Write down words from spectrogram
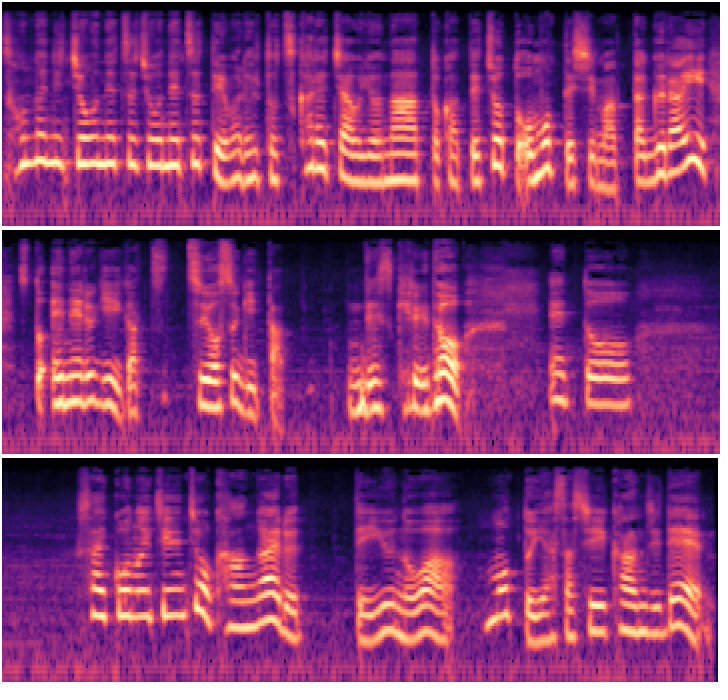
そんなに情熱情熱って言われると疲れちゃうよなとかってちょっと思ってしまったぐらいちょっとエネルギーが強すぎたんですけれどえっと最高の一日を考えるっていうのはもっと優しい感じで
